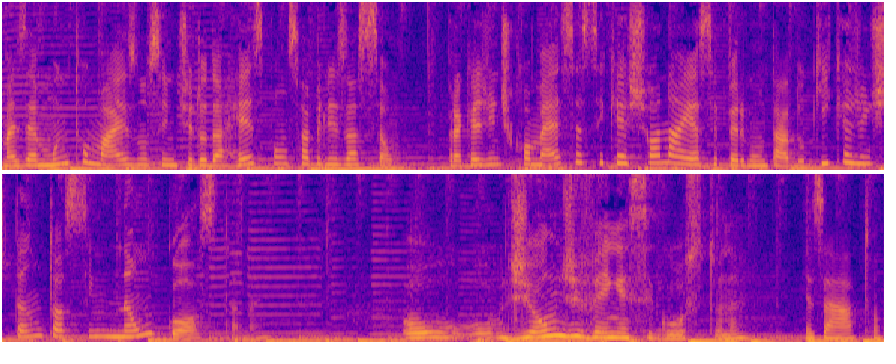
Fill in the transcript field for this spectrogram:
mas é muito mais no sentido da responsabilização, para que a gente comece a se questionar e a se perguntar do que, que a gente tanto assim não gosta, né? Ou, ou de onde vem esse gosto, né? Exato.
